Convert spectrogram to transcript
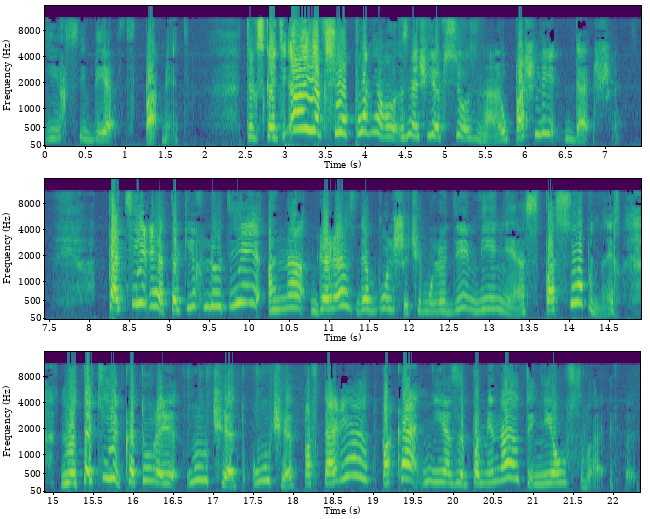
их себе в память. Так сказать, а я все понял, значит, я все знаю, пошли дальше потеря таких людей, она гораздо больше, чем у людей менее способных, но такие, которые учат, учат, повторяют, пока не запоминают и не усваивают.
